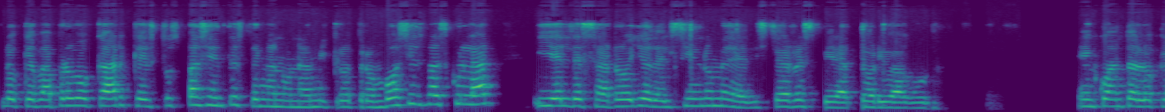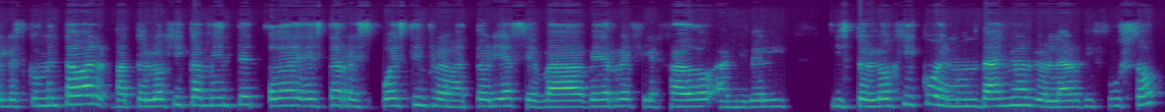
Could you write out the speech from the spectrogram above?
lo que va a provocar que estos pacientes tengan una microtrombosis vascular y el desarrollo del síndrome de distrés respiratorio agudo. En cuanto a lo que les comentaba, patológicamente toda esta respuesta inflamatoria se va a ver reflejado a nivel histológico en un daño alveolar difuso,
